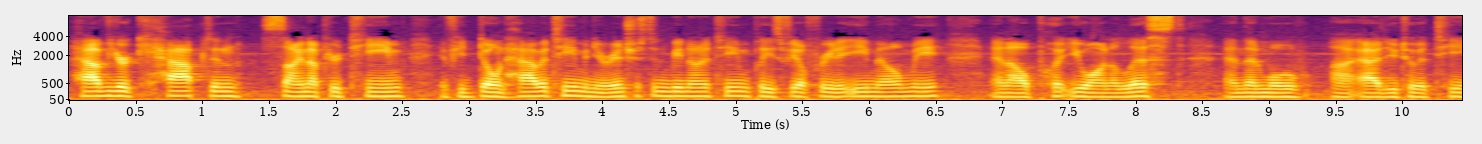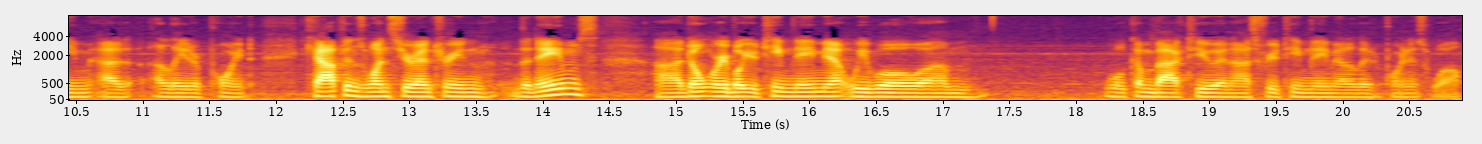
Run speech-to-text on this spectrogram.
Have your captain sign up your team. If you don't have a team and you're interested in being on a team, please feel free to email me and I'll put you on a list and then we'll uh, add you to a team at a later point. Captains, once you're entering the names, uh, don't worry about your team name yet. We will um, we'll come back to you and ask for your team name at a later point as well.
